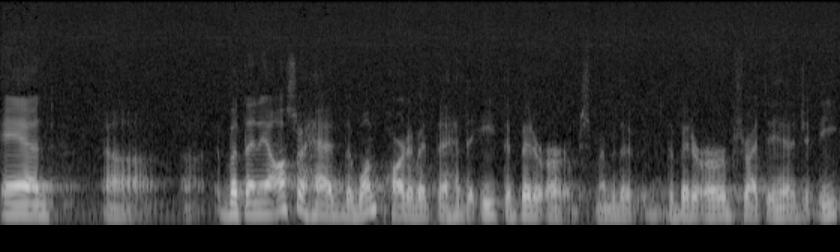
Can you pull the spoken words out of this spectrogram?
and uh, uh, but then they also had the one part of it they had to eat the bitter herbs. Remember the, the bitter herbs, right? They had to eat.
